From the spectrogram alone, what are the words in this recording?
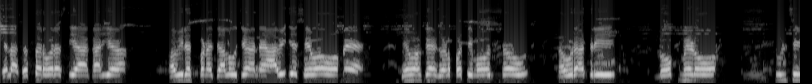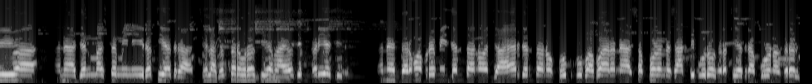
છેલ્લા સત્તર વર્ષથી આ કાર્ય અવિરતપણે ચાલુ છે અને આવી જે સેવાઓ અમે જેવા કે ગણપતિ મહોત્સવ, નવરાત્રી, લોકમેળો, તુલસી વિવાહ અને આ જન્માષ્ટમીની રથયાત્રા છેલ્લા સત્તર વર્ષથી અમે આયોજન કરીએ છીએ. અને ધર્મપ્રેમી જનતાનો, જાહેર જનતાનો ખૂબ ખૂબ આભાર અને આ સફળ અને શાંતિપૂર્વક રથયાત્રા પૂર્ણ કરેલ.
